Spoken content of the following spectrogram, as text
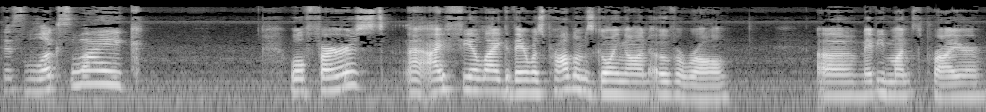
This looks like well, first, I feel like there was problems going on overall, uh, maybe months prior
